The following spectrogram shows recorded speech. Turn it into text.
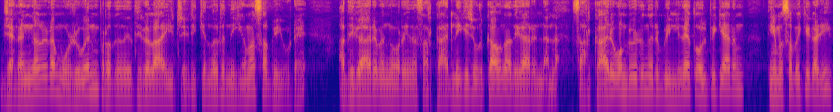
ജനങ്ങളുടെ മുഴുവൻ പ്രതിനിധികളായിട്ടിരിക്കുന്ന ഒരു നിയമസഭയുടെ അധികാരം എന്ന് പറയുന്ന സർക്കാരിലേക്ക് ചുരുക്കാവുന്ന അധികാരമല്ല സർക്കാർ കൊണ്ടുവരുന്ന ഒരു ബില്ലിനെ തോൽപ്പിക്കാനും നിയമസഭയ്ക്ക് കഴിയും.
